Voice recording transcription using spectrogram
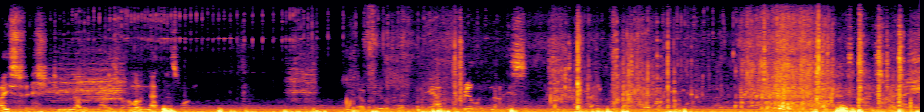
Nice fish. Dude, another nice one. I'm gonna net this one. Yeah, beautiful. Yeah, really nice. That's a nice fish.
